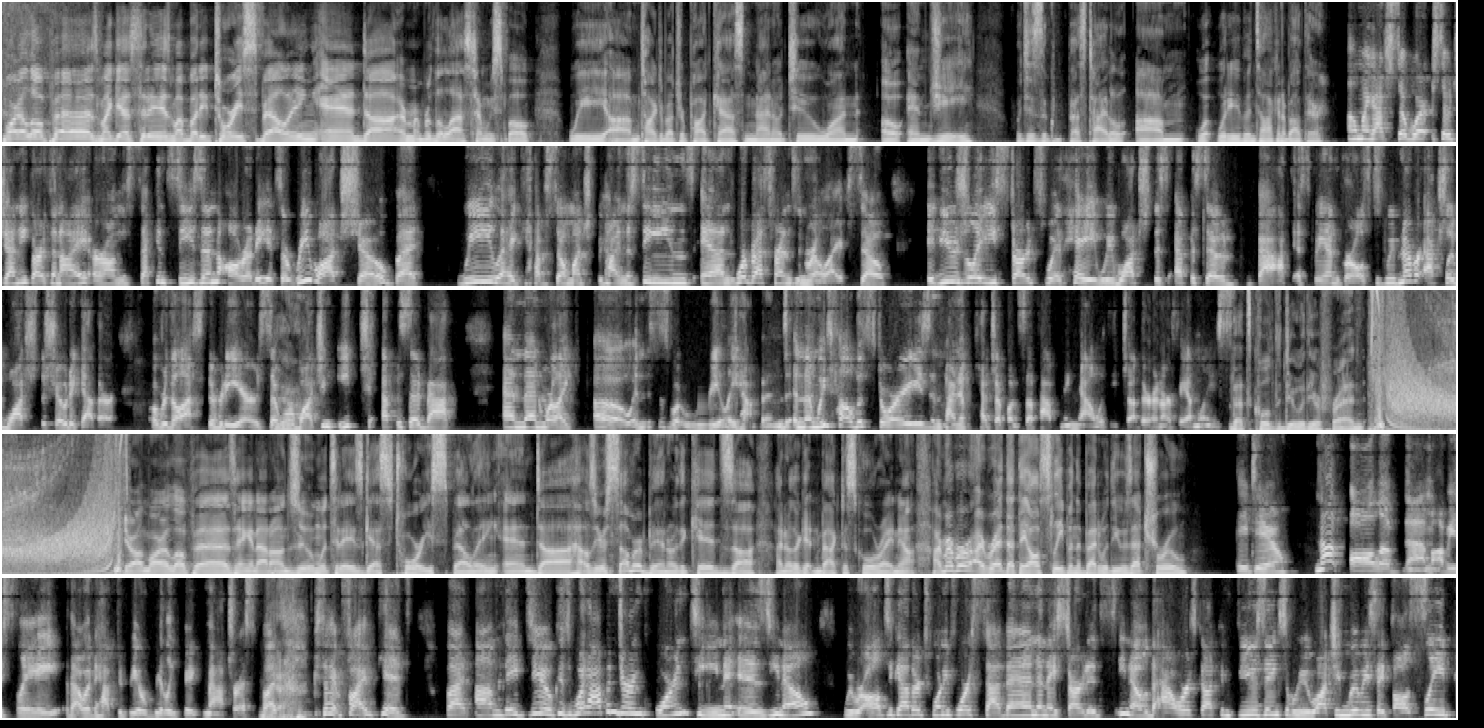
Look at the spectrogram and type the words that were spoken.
Mario Lopez, my guest today is my buddy Tori Spelling. And uh, I remember the last time we spoke, we um, talked about your podcast, 9021 OMG, which is the best title. Um, what, what have you been talking about there? Oh my gosh. So we're so Jennie, Garth, and I are on the second season already. It's a rewatch show, but we like have so much behind the scenes and we're best friends in real life. So it usually starts with, hey, we watched this episode back as fangirls because we've never actually watched the show together over the last 30 years. So Yeah. we're watching each episode back. And then we're like, oh, and this is what really happened. And then we tell the stories and kind of catch up on stuff happening now with each other and our families. That's cool to do with your friend. You're on Mario Lopez, hanging out on Zoom with today's guest, Tori Spelling. And uh, how's your summer been? Are the kids? Uh, I know they're getting back to school right now. I remember I read that they all sleep in the bed with you. Is that true? They do. Not all of them. Obviously, that would have to be a really big mattress, but Yeah. because I have five kids. But um, they do. Because what happened during quarantine is, you know, we were all together 24 7 and they started, you know, the hours got confusing. So we were watching movies, they'd fall asleep.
